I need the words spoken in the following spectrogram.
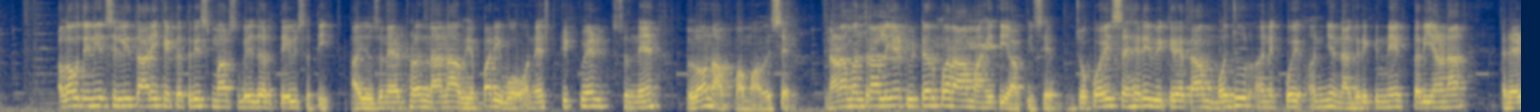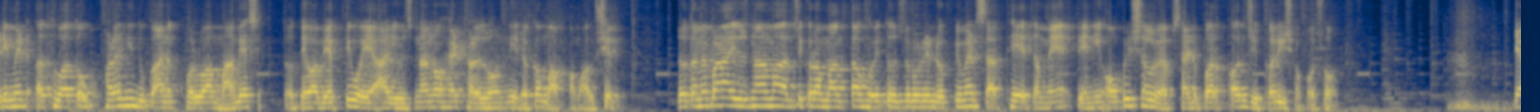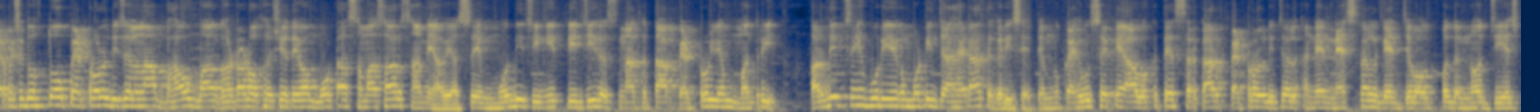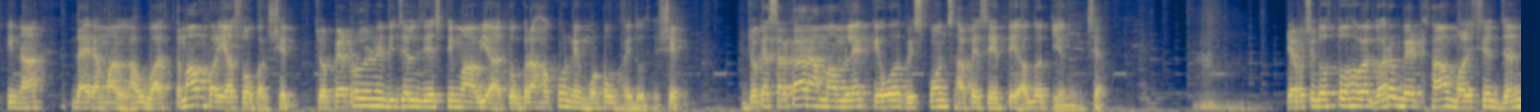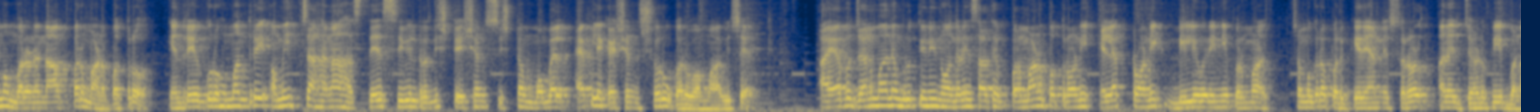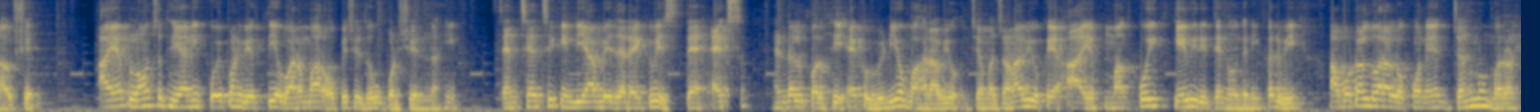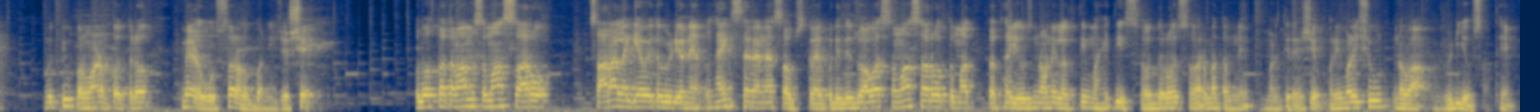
અગાઉ તેની છેલ્લી તારીખ એકત્રીસ માર્ચ બે હજાર ત્રેવીસ હતી. આ યોજના હેઠળ નાના વેપારીઓ અને સ્ટેટમેન્ટ્સને લોન આપવામાં આવે છે. નાણાં મંત્રાલયે ટ્વિટર પર આ માહિતી આપી છે. જો કોઈ શહેરી વિક્રેતા, મજૂર અને કોઈ અન્ય નાગરિકને કરિયાણા, રેડીમેડ અથવા તો ફળની દુકાન ખોલવા માંગે છે, તો તેવા વ્યક્તિઓએ આ યોજનાનો હેઠળ લોનની રકમ આપવામાં આવશે. જો તમે પણ આ યોજનામાં અરજી કરવા માંગતા હોય તો જરૂરી ડોક્યુમેન્ટ સાથે તમે તેની ઓફિશિયલ વેબસાઇટ પર અરજી કરી શકો છો. ત્યાર પછી દોસ્તો, પેટ્રોલ ડીઝલના ભાવમાં ઘટાડો થશે તેવા મોટા સમાચાર સામે આવ્યા છે. મોદીજીની ત્રીજી રચના થતા પેટ્રોલિયમ મંત્રી હરદીપસિંહ પુરીએ એક મોટી જાહેરાત કરી છે. તેમનું કહેવું છે કે આ વખતે સરકાર પેટ્રોલ, ડીઝલ અને નેશનલ ગેસ જેવા ઉત્પાદનનો જીએસટીના દાયરામાં લાવવા તમામ પ્રયાસો કરશે. જો પેટ્રોલ અને ડીઝલ જીએસટીમાં આવ્યા તો ગ્રાહકોને મોટો ફાયદો થશે. જોકે સરકાર આ મામલે કેવો રિસ્પોન્સ આપે છે તે અગત્યનું છે. ત્યાર પછી દોસ્તો, હવે ઘર બેઠા મળશે જન્મ મરણના પ્રમાણપત્રો. કેન્દ્રીય ગૃહમંત્રી અમિત શાહના હસ્તે civil registration system mobile application શરૂ કરવામાં આવી છે. આ એપ જન્મ અને મૃત્યુની નોંધણી સાથે પ્રમાણપત્રોની ઇલેક્ટ્રોનિક ડિલિવરીની સમગ્ર પ્રક્રિયાને સરળ અને ઝડપી બનાવશે. આ એપ લોન્ચ થયાની કોઈ પણ વ્યક્તિએ વારંવાર ઓફિસે જવું પડશે નહીં. સેન્સેન્સિક ઇન્ડિયા બે હજાર એકવીસ તે એક્સ હેન્ડલ પરથી એક વીડિયો બહાર આવ્યો, જેમાં જણાવ્યું કે આ એપમાં કોઈ કેવી રીતે નોંધણી કરવી, આ પોર્ટલ દ્વારા લોકોને જન્મ, મરણ, મૃત્યુ પ્રમાણપત્ર મેળવવું સરળ બની જશે. દોસ્તો, તમામ સમાજ સારા લાગ્યા હોય તો વિડીયોને લાઈક શેર અને સબસ્ક્રાઇબ કરી દેજો. આવા સમાચારો તથા યોજનાઓને લગતી માહિતી દરરોજ સવારમાં તમને મળતી રહેશે. ફરી મળીશું નવા વીડિયો સાથે.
